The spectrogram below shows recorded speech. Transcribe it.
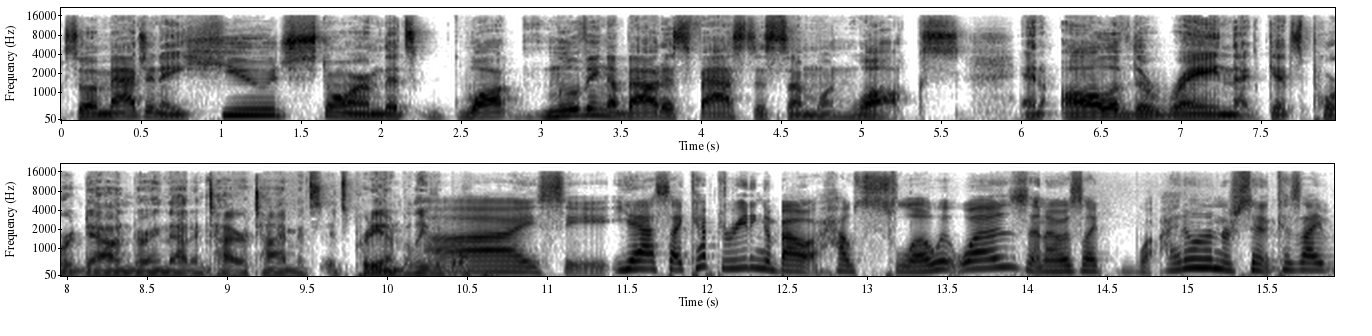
So imagine a huge storm that's walk moving about as fast as someone walks, and all of the rain that gets poured down during that entire time. It's it's pretty unbelievable. I see. Yes, I kept reading about how slow it was, and I was like, well, I don't understand because I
